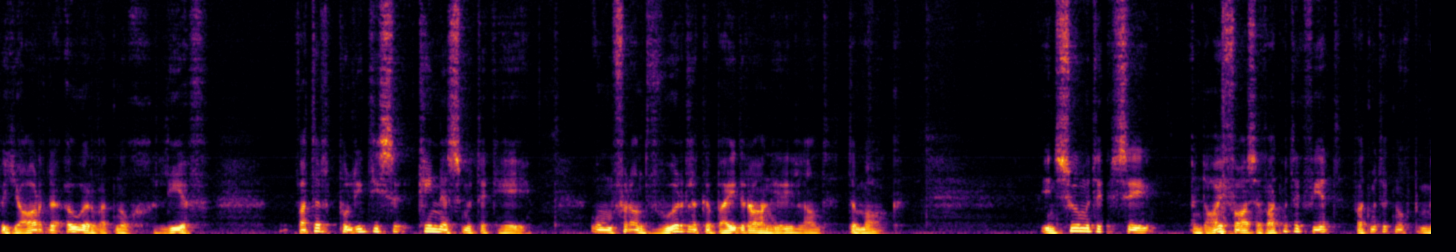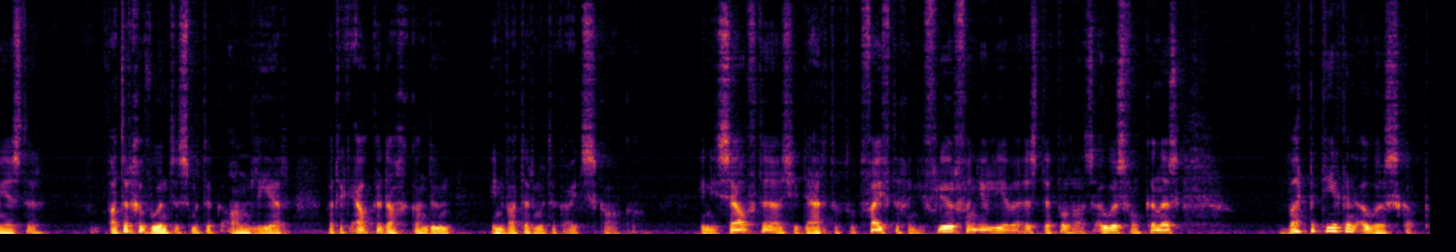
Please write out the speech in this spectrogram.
bejaarde ouer wat nog leef? Watter politieke kennis moet ek hê om verantwoordelike bydrae aan hierdie land te maak? En so moet ek sê in daai fase, wat moet ek weet? Wat moet ek nog bemeester? Watter gewoontes moet ek aanleer wat ek elke dag kan doen en watter moet ek uitskakel? En dieselfde as jy 30 tot 50 in die vleur van jou lewe is, dit wil as ouers van kinders, wat beteken ouerskap?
